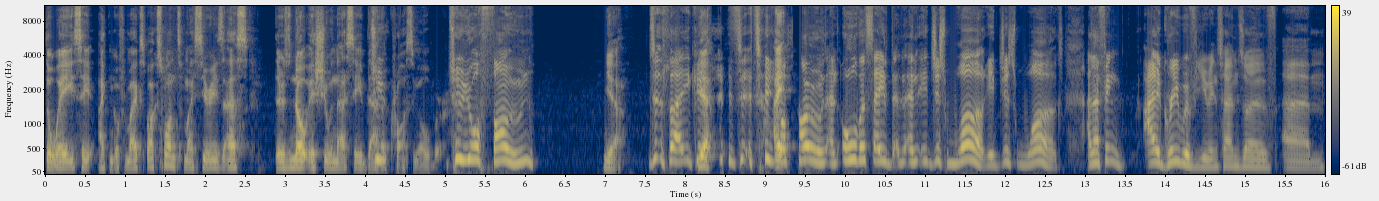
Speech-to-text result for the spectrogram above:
the way you say I can go from my Xbox One to my Series S. There's no issue in that save data you- crossing over. to your phone. Yeah, Just like Yeah. to, to I- your phone and all the saved and, and it just works. It just works. And I think I agree with you in terms of um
